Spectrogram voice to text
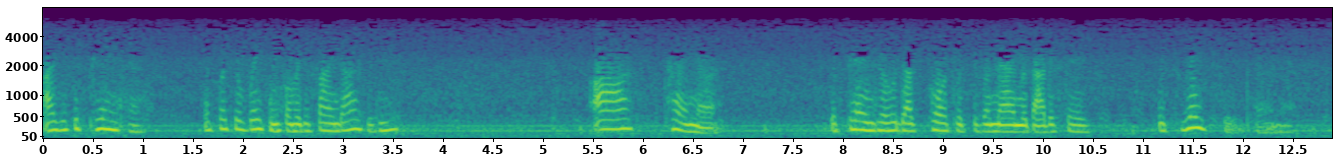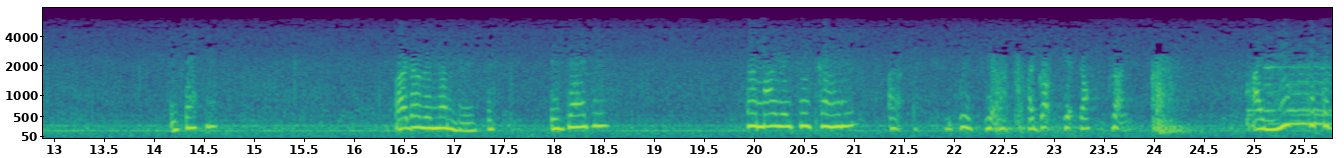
I was a painter. That's what you're waiting for me to find out, isn't it? R. Turner. The painter who does portraits of a man without a face. It's Rachel Turner. Is that it? I don't remember it, but is that it? Am I Rachel Turner? Uh, wait here. I've got to get Dr. Price. I looked at the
